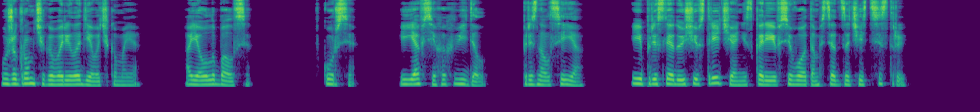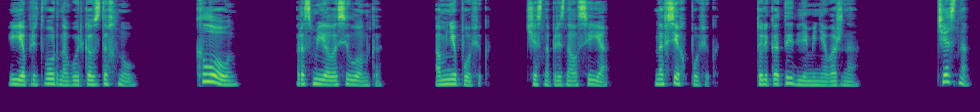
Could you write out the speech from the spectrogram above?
Уже громче говорила девочка моя. А я улыбался. В курсе. И я всех их видел, признался я. И при следующей встрече они, скорее всего, отомстят за честь сестры. И я притворно горько вздохнул. «Клоун!» – рассмеялась Илонка. «А мне пофиг», – честно признался я. «На всех пофиг. Только ты для меня важна». «Честно?»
